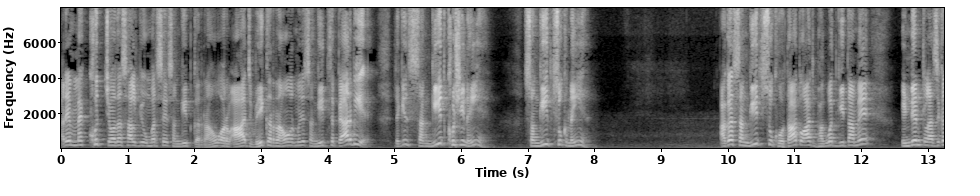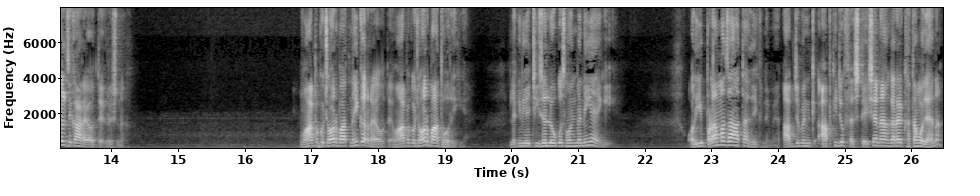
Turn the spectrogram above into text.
अरे मैं खुद 14 साल की उम्र से संगीत कर रहा हूँ और आज भी कर रहा हूँ और मुझे संगीत से प्यार भी है, लेकिन संगीत खुशी नहीं है, संगीत सुख नहीं है। अगर संगीत सुख होता तो आज भगवत गीता में इंडियन क्लासिकल सिखा रहे होते, कृष्ण। वहाँ पे कुछ और बात नहीं कर रहे होते, वहाँ पे कुछ और बात हो रही है। लेकिन ये चीज़ें लोगों को समझ में नहीं आएँगी। और ये बड़ा मज़ा आता है देखने में। आप जब इनके, आपकी जो फ्रस्ट्रेशन है, अगर ख़त्म हो जाए ना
